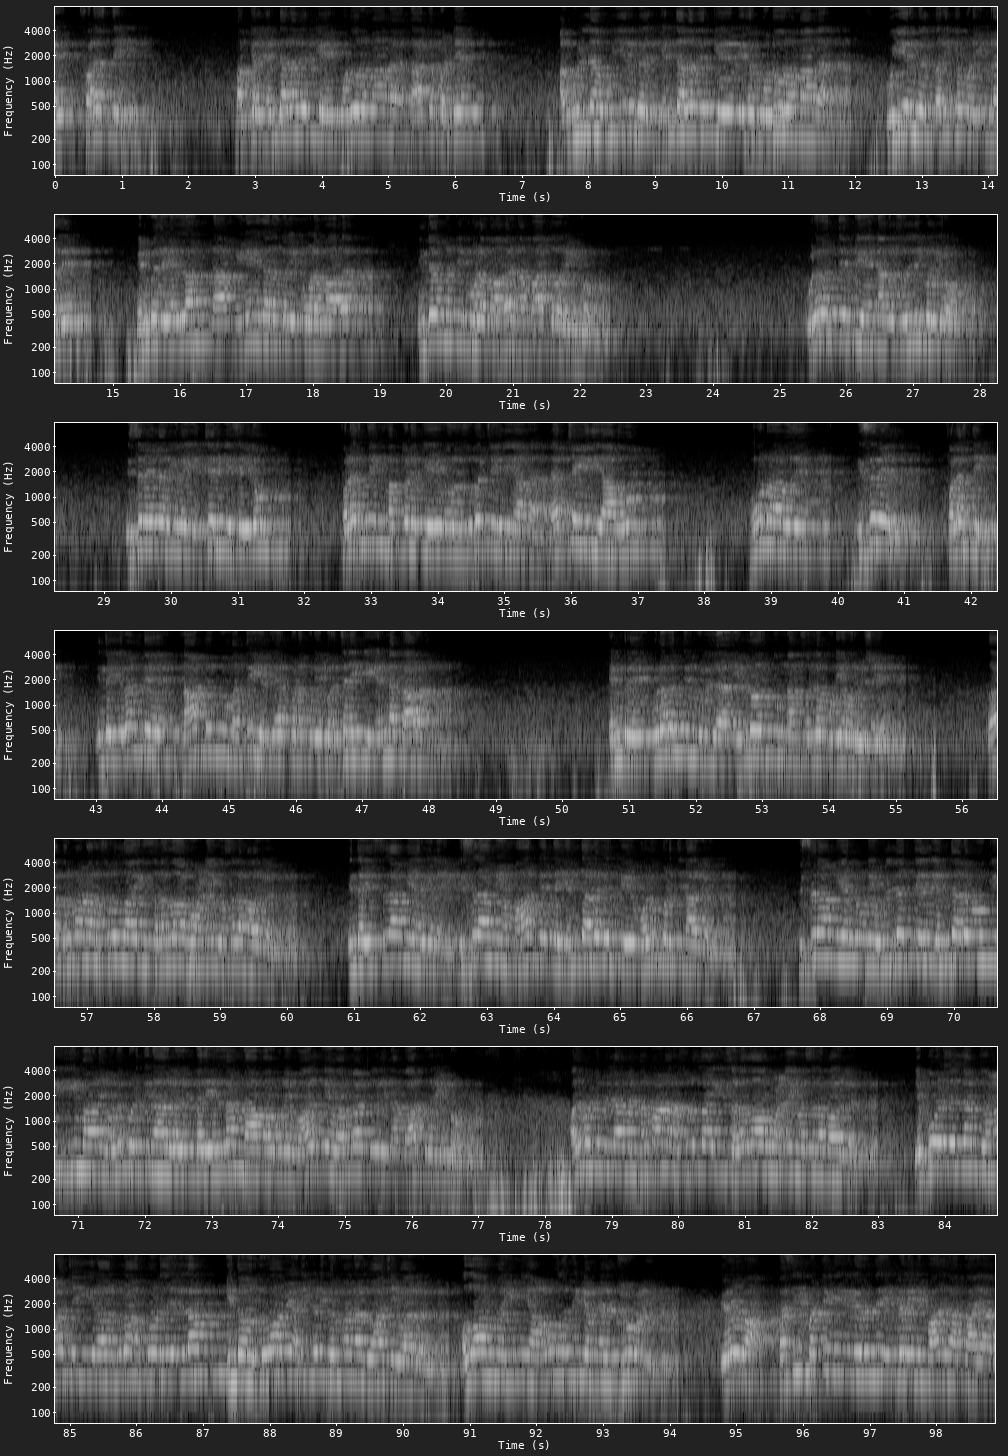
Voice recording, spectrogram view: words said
பலஸ்தீன் மக்கள் எந்த அளவிற்கு கொடூரமாக தாக்கப்பட்டு அங்குள்ள உயிர்கள் எந்த அளவிற்கு மிக கொடூரமாக உயிர்கள் பறிக்கப்படுகின்றது என்பதையெல்லாம் நாம் இணையதளங்களின் மூலமாக இன்டர்நெட்டின் மூலமாக நாம் பார்த்து வருகின்றோம். உலகத்திற்கு நாங்கள் சொல்லிக் கொள்கிறோம் இஸ்ரேலர்களை எச்சரிக்கை செய்தும் பலஸ்தீன் மக்களுக்கு ஒரு சுப செய்தியாக நற்செய்தியாகவும் மூன்றாவது இஸ்ரேல் பலஸ்தீன். இந்த இரண்டு நாட்டுக்கு மத்தியில் ஏற்படக்கூடிய பிரச்சனைக்கு என்ன காரணம்? என்று உலகத்தில் உள்ள எல்லோருக்கும் நாம் சொல்லக்கூடிய ஒரு விஷயம். அதாவது பெருமானார் ரசூல்லாஹி ஸல்லல்லாஹு அலை வசலம் அவர்கள் இந்த இஸ்லாமியர்களை இஸ்லாமிய மார்க்கத்தை எந்த அளவிற்கு வலுப்படுத்தினார்கள்? இஸ்லாமியர்களுடைய உள்ளத்தில் எந்த அளவுக்கு ஈமானை வலுப்படுத்தினார்கள் என்பதையெல்லாம் நாம் அவருடைய வாழ்க்கை வரலாற்றுகளை நாம் பார்த்து வருகின்றோம். அது மட்டும் இல்லாமல் பெருமான ரசூலுல்லாஹி ஸல்லல்லாஹு அலைஹி வஸல்லம் அவர்கள் எப்பொழுதெல்லாம் துவா செய்கிறார்களோ அப்பொழுதெல்லாம் இந்த ஒரு துவாவை அடிக்கடி பெருமானார் துவா செய்வார்கள். அல்லாஹும்ம இன்னி அஊது பிக மினல் ஜூஇ இறைவா பசி பட்டினியிலிருந்து எங்களை நீ பாதுகாப்பாயாக.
